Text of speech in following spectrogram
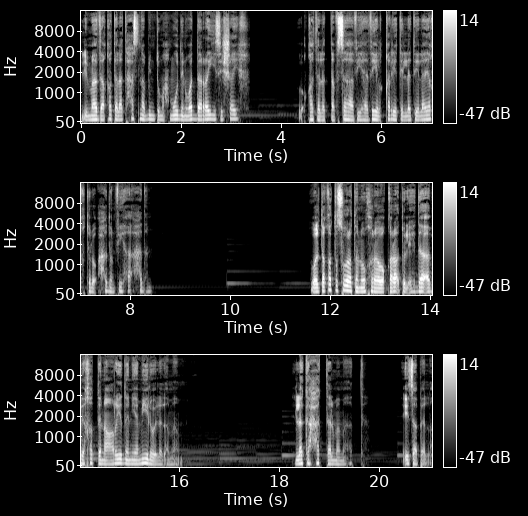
لماذا قتلت حسن بنت محمود ود الريس الشيخ؟ وقتلت نفسها في هذه القرية التي لا يقتل أحد فيها أحدا. والتقطت صورة أخرى وقرأت الإهداء بخط عريض يميل إلى الأمام. لك حتى الممات. إيزابيلا.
